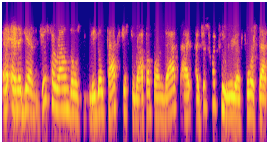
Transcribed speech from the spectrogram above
and again, just around those legal tax, just to wrap up on that, I, I just want to reinforce that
